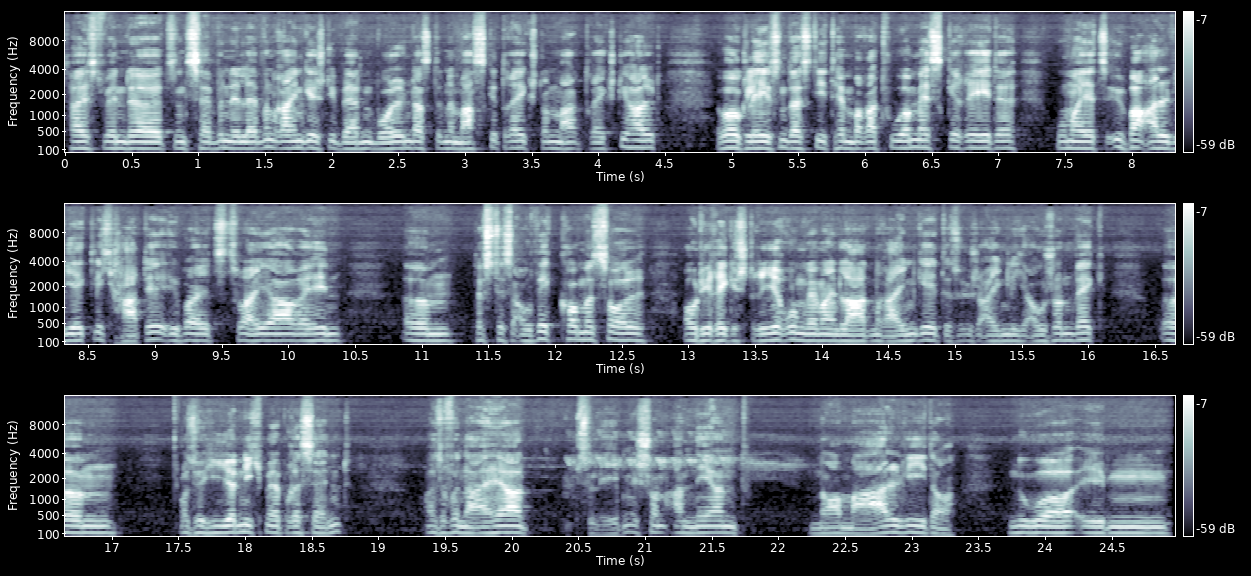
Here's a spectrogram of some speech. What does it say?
Das heißt, wenn du jetzt in 7-Eleven reingehst, die werden wollen, dass du eine Maske trägst, dann trägst du die halt. Ich habe auch gelesen, dass die Temperaturmessgeräte, wo man jetzt überall wirklich hatte, über jetzt zwei Jahre hin, ähm, dass das auch wegkommen soll. Auch die Registrierung, wenn man in den Laden reingeht, das ist eigentlich auch schon weg. Ähm, also hier nicht mehr präsent. Also von daher, das Leben ist schon annähernd normal wieder. Nur eben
